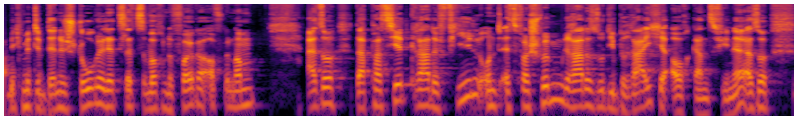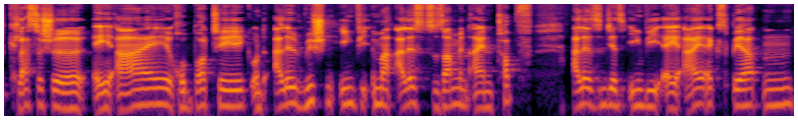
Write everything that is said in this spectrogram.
habe ich mit dem Dennis Stogel jetzt letzte Woche eine Folge aufgenommen. Also da passiert gerade viel und es verschwimmen gerade so die Bereiche auch ganz viel. Ne? Also klassische AI, Robotik und alle mischen irgendwie immer alles zusammen in einen Topf. Alle sind jetzt irgendwie AI-Experten.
